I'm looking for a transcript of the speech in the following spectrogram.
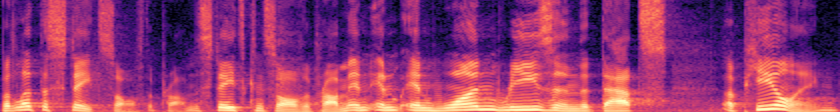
but let the states solve the problem. The states can solve the problem. And, and, and one reason that that's appealing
